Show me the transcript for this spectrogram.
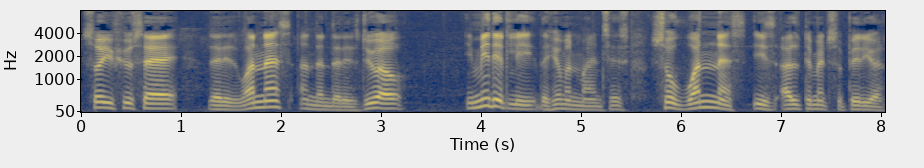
So if you say there is oneness and then there is dual, immediately the human mind says, so oneness is ultimate superior,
